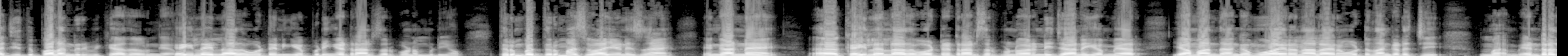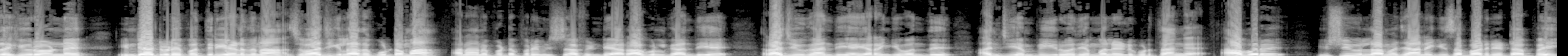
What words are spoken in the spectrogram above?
அஜித் பலன் நிரூபிக்காதவருங்க. கையில இல்லாத ஓட்டை நீங்க எப்படிங்க டிரான்ஸ்ஃபர் பண்ண முடியும்? திரும்ப திரும்ப சிவாஜி கணேசன் எங்க அண்ணன் கையில இல்லாத ஓட்டை டிரான்ஸ்ஃபர் பண்ணுவாருன்னு ஜானகி அம்மையார். ஏமாந்தாங்க. மூவாயிரம் நாலாயிரம் ஓட்டு தான் கிடைச்சி. என்றத ஹீரோன்னு இந்தியா டுடே பத்திரிகை எழுதுனா சிவாஜிக்கு இல்லாத கூட்டமா? அனானப்பட்ட பிரைம் மினிஸ்டர் ஆஃப் இந்தியா ராகுல் காந்தியே ராஜீவ் காந்தியை இறங்கி வந்து அஞ்சு எம்பி இருபது எம்எல்ஏன்னு கொடுத்தாங்க. அவர் இஷ்யூ இல்லாமல் ஜானகி சபார்டினேட்டாக போய்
